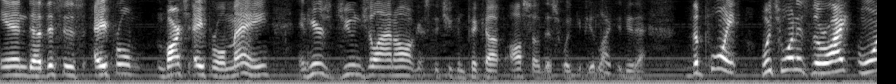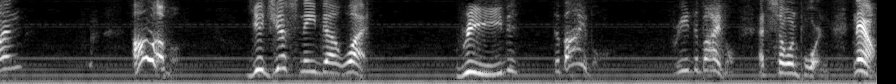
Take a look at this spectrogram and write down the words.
And uh, this is April, March, April, May, and here's June, July, and August that you can pick up also this week if you'd like to do that. The point, which one is the right one? All of them. You just need to what? Read the Bible. Read the Bible. That's so important. Now,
